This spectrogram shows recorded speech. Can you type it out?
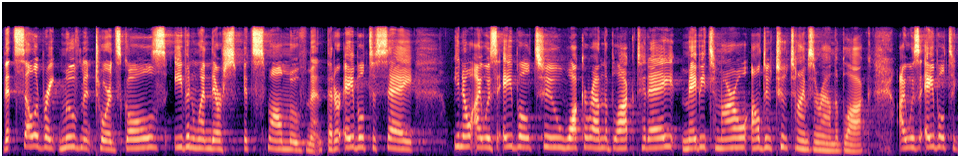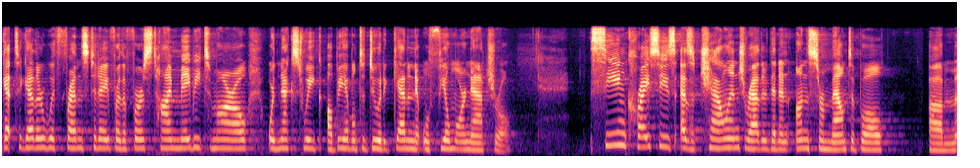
that celebrate movement towards goals, even when there's, it's small movement, that are able to say, you know, I was able to walk around the block today. Maybe tomorrow I'll do two times around the block. I was able to get together with friends today for the first time. Maybe tomorrow or next week I'll be able to do it again and it will feel more natural. Seeing crises as a challenge rather than an unsurmountable um,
